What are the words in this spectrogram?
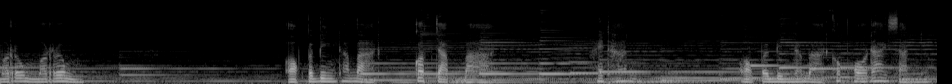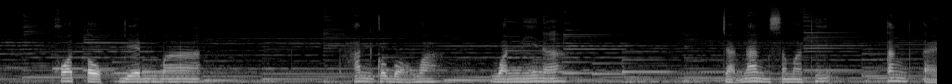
มะรุ่มมะรุ่มออกไปบิงทบาท ก็จับบาทให้ท่าน ออกไปบินทบาทก็พอได้สันอยู่ พอตกเย็นมา ท่านก็บอกว่า วันนี้นะ จะนั่งสมาธิตั้งแต่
